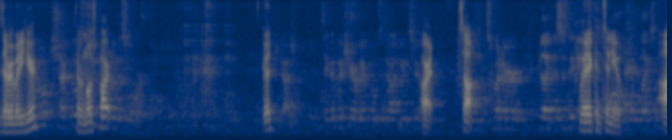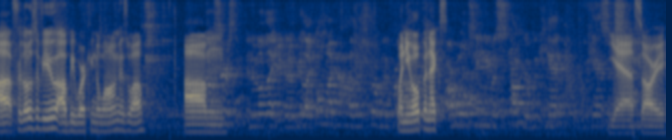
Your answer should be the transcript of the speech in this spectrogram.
Is everybody here for the most part? Good. All right. So. Way to continue. Uh, for those of you, I'll be working along as well. Um, Seriously, in the middle yeah, sorry.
